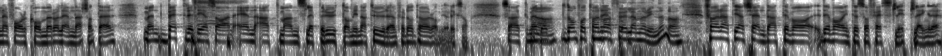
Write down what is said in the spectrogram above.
när folk kommer och lämnar sånt där. Men bättre det, sa han, än att man släpper ut dem i naturen, för då dör de ju. Liksom. Så att, men ja. de, de får ta men varför lämnar du in den då? För att jag kände att det var, det var inte så festligt längre.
